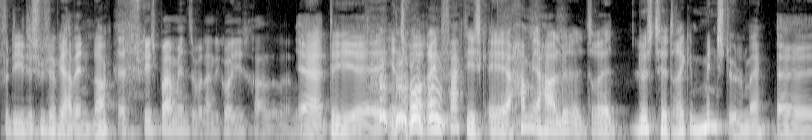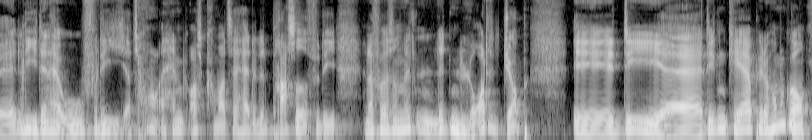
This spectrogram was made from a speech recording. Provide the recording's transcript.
fordi det synes jeg, vi har ventet nok. Ja, du skal ikke spørge mig ind til, hvordan det går i Israel. Eller noget. Ja, det, øh, jeg tror rent faktisk, øh, ham jeg har ly- dr- lyst til at drikke mindst øl med øh, lige i den her uge, fordi jeg tror, at han også kommer til at have det lidt presset, fordi han har fået sådan lidt, lidt en lortejob. Øh, det, er, øh, det er den kære Peter Hummelgaard,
